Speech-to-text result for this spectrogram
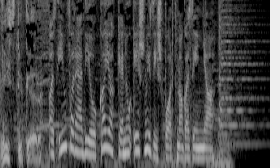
Víztükör. Az Inforádió kajakkenu és vízisport magazinja.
